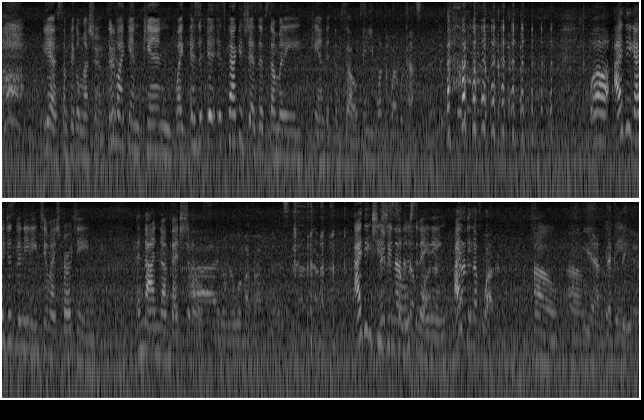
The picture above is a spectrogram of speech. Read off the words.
yes, some pickled mushrooms. They're like in can like as it, it's packaged as if somebody canned it themselves. And you wonder why we're constipated. well, I think I've just been eating too much protein and not enough vegetables. I don't know what my problem is. I think she's Maybe just hallucinating. I not enough water. Oh, oh. Yeah, that could be be. it.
